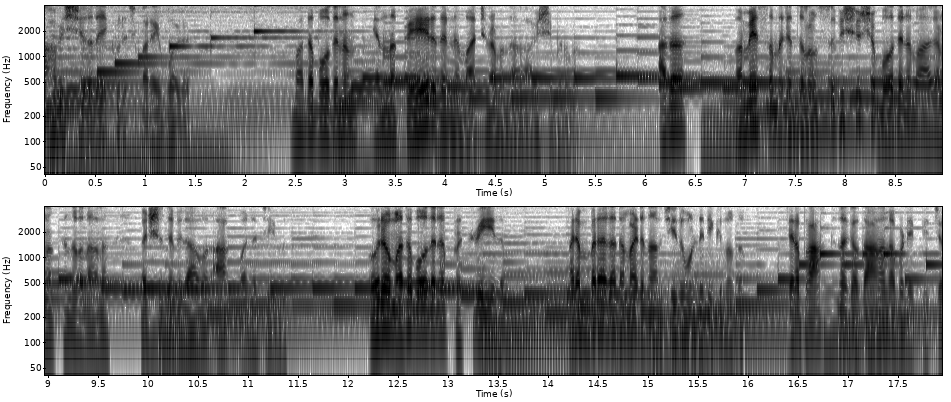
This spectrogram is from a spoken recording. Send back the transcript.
ആവശ്യകതയെക്കുറിച്ച് പറയുമ്പോൾ മതബോധനം എന്ന പേര് തന്നെ മാറ്റണമെന്നാണ് ആവശ്യപ്പെടുന്നത്. അത് നമ്മെ സംബന്ധിച്ചിടത്തോളം സുവിശേഷ ബോധനമാകണം എന്നുള്ളതാണ് പരിശുദ്ധ പിതാവ് ആഹ്വാനം ചെയ്യുന്നത്. ഓരോ മതബോധന പ്രക്രിയയിലും പരമ്പരാഗതമായിട്ട് നാം ചെയ്തുകൊണ്ടിരിക്കുന്നതും ചില പ്രാർത്ഥനകൾ കാണാതെ പഠിപ്പിച്ചു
